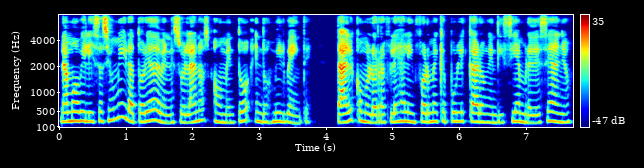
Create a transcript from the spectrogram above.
la movilización migratoria de venezolanos aumentó en 2020, tal como lo refleja el informe que publicaron en diciembre de ese año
